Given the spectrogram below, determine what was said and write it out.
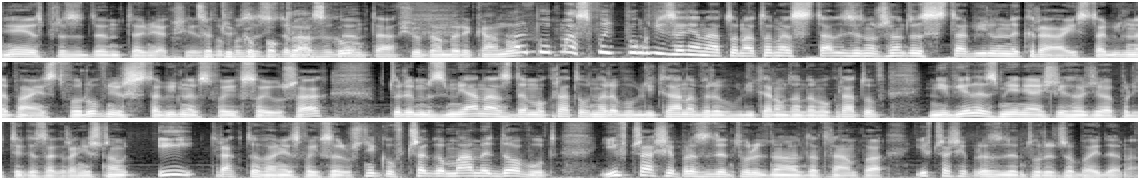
nie jest prezydentem, jak się jest Chce w tylko poklasku prezydenta. wśród Amerykanów? Albo ma swój punkt widzenia na to. Natomiast Stany Zjednoczone to jest stabilny kraj, stabilne państwo, również stabilne w swoich sojuszach, w którym zmiana z demokratów na republikanów i republikanów na demokratów niewiele zmienia, jeśli chodzi o politykę zagraniczną i traktowanie swoich sojuszników, czego mamy dowód i w czasie prezydentury Donalda Trumpa, i w czasie prezydentury Joe Bidena.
